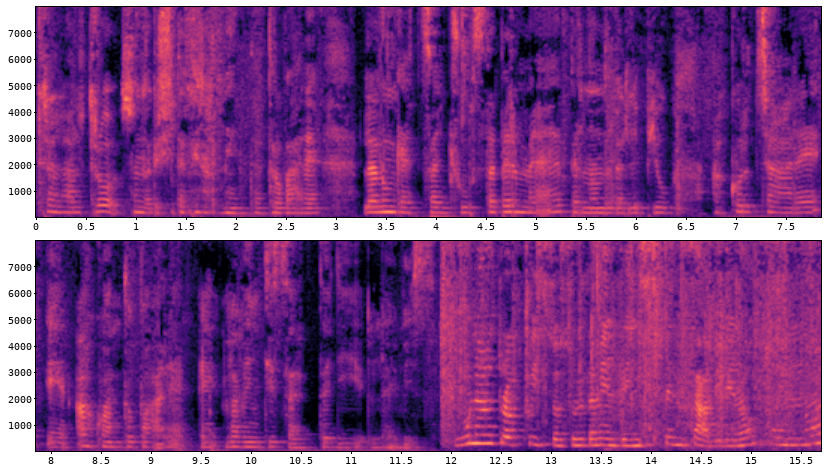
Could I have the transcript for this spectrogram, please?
Tra l'altro sono riuscita finalmente a trovare la lunghezza giusta per me per non doverli più accorciare e a quanto pare è la 27 di Levis. Un altro acquisto assolutamente indispensabile in autunno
